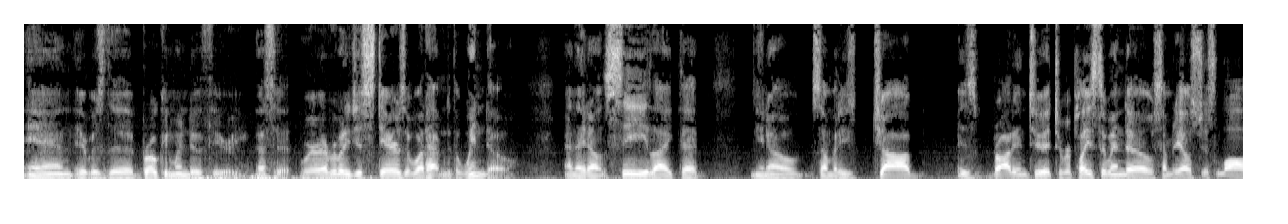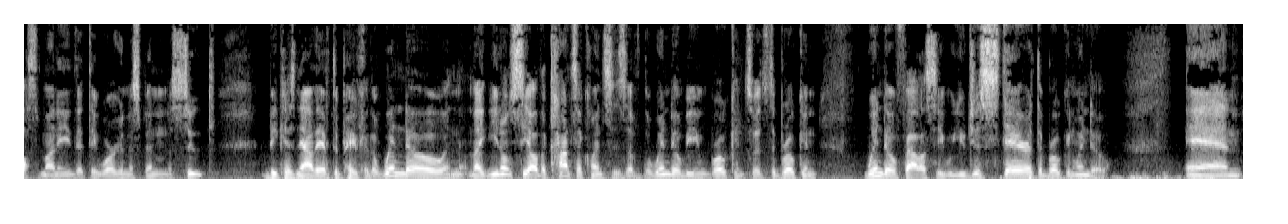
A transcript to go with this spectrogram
And it was the broken window theory. That's it. Where everybody just stares at what happened to the window and they don't see like that, you know, somebody's job is brought into it to replace the window. Somebody else just lost money that they were going to spend on a suit because now they have to pay for the window. And like, you don't see all the consequences of the window being broken. So it's the broken window fallacy where you just stare at the broken window. And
